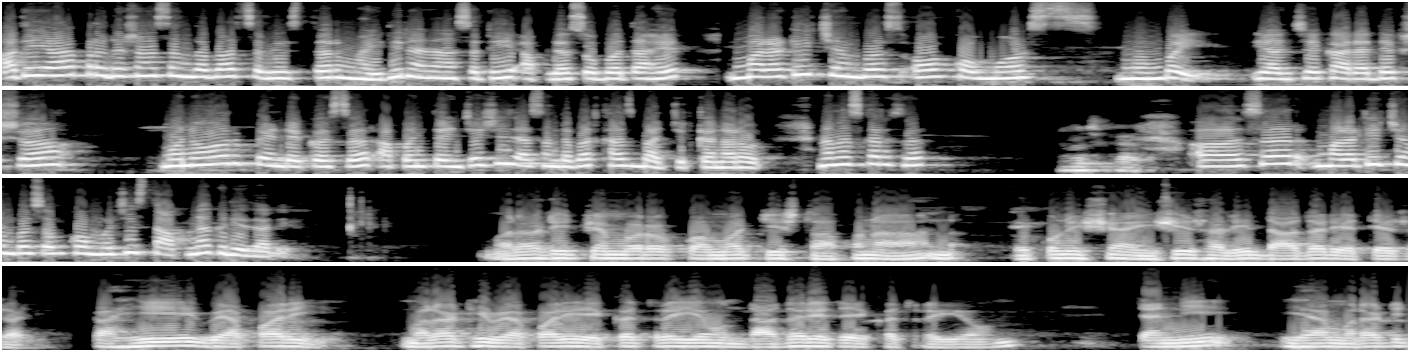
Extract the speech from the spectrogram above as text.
आता या प्रदर्शनासंदर्भात सविस्तर माहिती देण्यासाठी आपल्यासोबत आहेत Marathi chambers of commerce Mumbai यांचे कार्याध्यक्ष मनोहर पेंडेकर सर. आपण त्यांच्याशी या संदर्भात खास बातचीत करणार आहोत. नमस्कार सर. नमस्कार. सर मराठी चेंबर्स ऑफ कॉमर्सची स्थापना कधी झाली? मराठी चेंबर ऑफ कॉमर्सची स्थापना एकोणीसशे ऐंशी साली दादर येथे झाली. काही व्यापारी मराठी व्यापारी एकत्र येऊन दादर येथे एकत्र येऊन त्यांनी ह्या मराठी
